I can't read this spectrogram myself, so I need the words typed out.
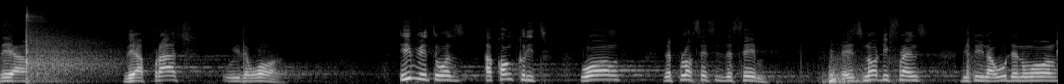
they are, they are flush with the wall. If it was a concrete wall, the process is the same. There is no difference between a wooden wall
